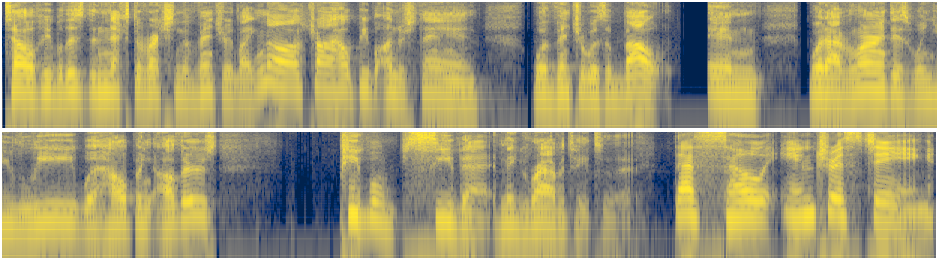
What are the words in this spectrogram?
tell people this is the next direction of venture. Like, no, I was trying to help people understand what venture was about. And what I've learned is when you lead with helping others, people see that and they gravitate to that. That's so interesting.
